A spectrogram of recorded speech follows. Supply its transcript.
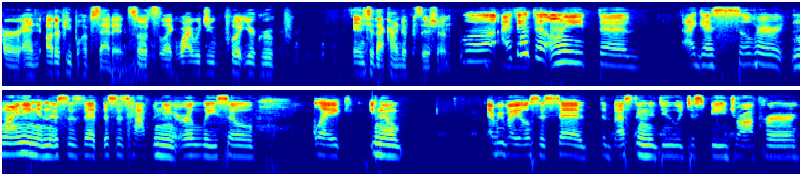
her, and other people have said it. So it's like, why would you put your group into that kind of position? Well, I think the only the I guess silver lining in this is that this is happening early, so like, you know, everybody else has said the best thing to do would just be drop her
